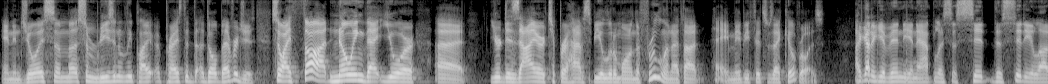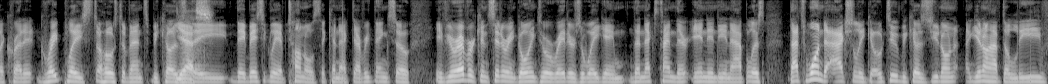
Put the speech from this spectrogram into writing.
and enjoy some uh, some reasonably priced adult beverages. So I thought, knowing that your uh, your desire to perhaps be a little more on the frugal end, I thought, hey, maybe Fitz was at Kilroy's. I got to give Indianapolis, a sit, the city, a lot of credit. Great place to host events because yes. they they basically have tunnels that connect everything. So if you're ever considering going to a Raiders away game, the next time they're in Indianapolis, that's one to actually go to because you don't you don't have to leave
